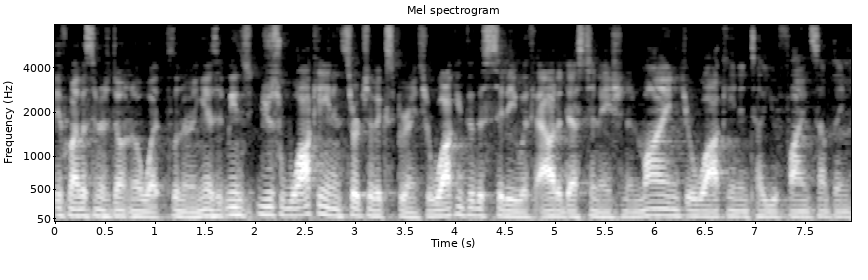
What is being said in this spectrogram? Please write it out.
if my listeners don't know what flaneuring is, it means you're just walking in search of experience. You're walking through the city without a destination in mind. You're walking until you find something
